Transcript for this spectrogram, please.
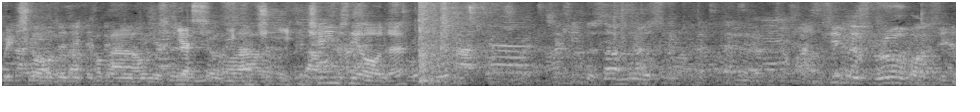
which order they come out. Yes, you can, you can change the order. Jimmy's robot in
